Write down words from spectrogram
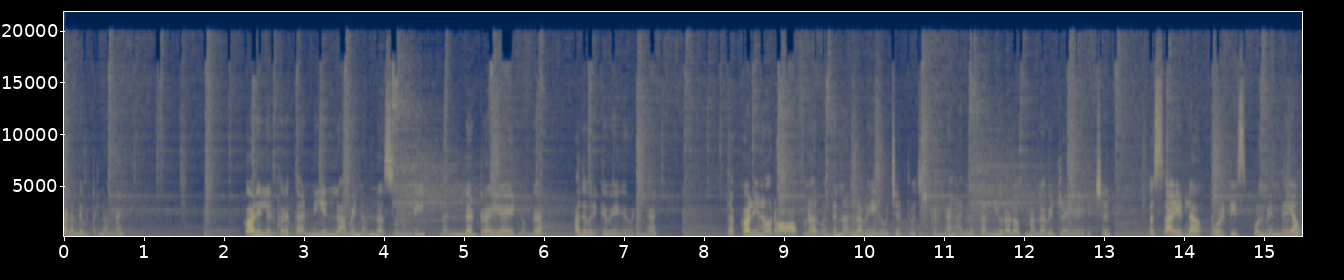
கலந்து விட்டுடலாங்க. தக்காளியில் இருக்கிற தண்ணி எல்லாமே நல்லா சுண்டி நல்லா ட்ரை ஆகிடணுங்க அது வரைக்கும் வேக விடுங்க. தக்காளி நான் ஒரு ஆஃப் அன் ஹவர் வந்து நல்லா வேக வச்சு எடுத்து வச்சுருக்கேங்க. அதில் தண்ணி ஓரளவுக்கு நல்லாவே ட்ரை ஆகிடுச்சு இப்போ சைடில் ஒரு டீஸ்பூன் வெந்தயம்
